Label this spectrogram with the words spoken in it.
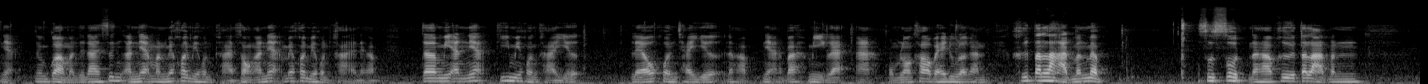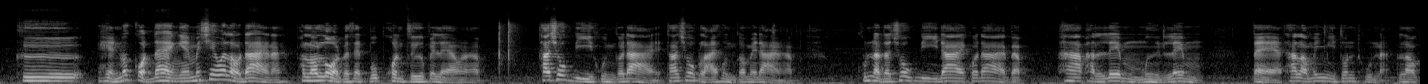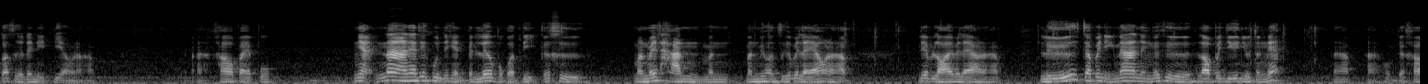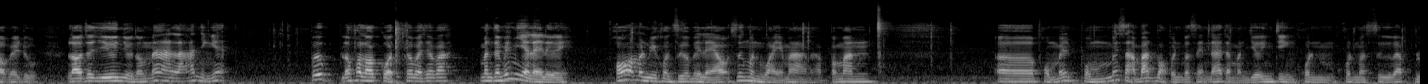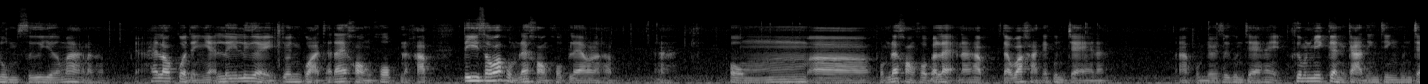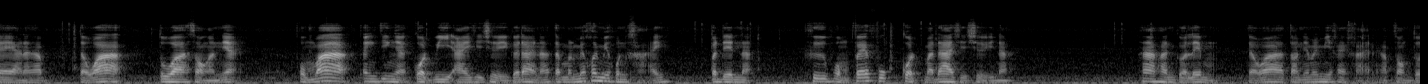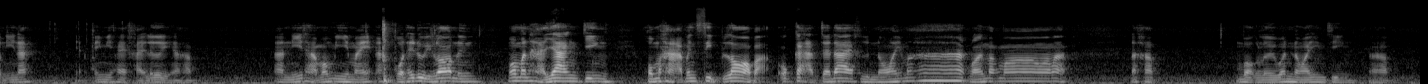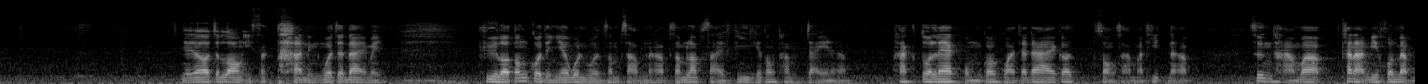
เนี่ยจนกว่ามันจะได้ซึ่งอันเนี้ยมันไม่ค่อยมีคนขาย 2 อันเนี้ยไม่ค่อยมีคนขายนะครับ จะมีอันเนี้ยที่มีคนขายเยอะ แล้วคนใช้เยอะนะครับเนี่ยเห็นปะมีอีกแล้วอะผมลองเข้าไปให้ดูแล้วกัน คือตลาดมันแบบสุดๆนะครับ คือตลาดมันคือเห็นว่ากดได้อย่างเงี้ยไม่ใช่ว่าเราได้นะพอเราโหลดไปเสร็จปุ๊บคนซื้อไปแล้วนะครับ ถ้าโชคดีคุณก็ได้ ถ้าโชคร้ายคุณก็ไม่ได้นะครับ คุณอาจจะโชคดีได้ก็ได้แบบ ห้าพันเล่มหมื่นเล่ม แต่ถ้าเราไม่มีต้นทุนอะเราก็ซื้อได้นิดเดียวนะครับอะเข้าไปปุ๊บเนี่ยหน้าเนี่ยที่คุณจะเห็นเป็นเรื่องปกติก็คือ มันไม่ทันมันมันมีคนซื้อไปแล้วนะครับ เรียบร้อยไปแล้วนะครับ หรือจะเป็นอีกหน้าหนึ่งก็คือ เราไปยืนอยู่ตรงเนี้ยนะครับอะผมจะเข้าไปดู เราจะยืนอยู่ตรงหน้าร้านอย่างเงี้ยปุ๊บแล้วพอเรากดเข้าไปใช่ปะมันจะไม่มีอะไรเลย เพราะมันมีคนซื้อไปแล้ว ซึ่งมันไวมากนะครับ ประมาณ เออผมไม่ผมไม่สามารถบอกเป็นเปอร์เซ็นต์ได้แต่มันเยอะจริง ๆ คนคนมาซื้อแบบลุมซื้อเยอะมากนะครับให้เรากดอย่างเงี้ยเรื่อยๆ จนกว่าจะได้ของครบนะครับ ตีซะว่าผมได้ของครบแล้วนะครับอะผมเอ่อผมได้ของครบแล้วแหละนะครับ แต่ว่าขาดแค่กุญแจนะอะผมจะไปซื้อกุญแจให้ คือมันมีเกินการ์ดจริง ๆ กุญแจนะครับ แต่ว่าตัว 2 อันเนี้ยผมว่าจริงๆอะกด VI เฉยๆก็ได้นะ แต่มันไม่ค่อยมีคนขายประเด็นอะคือผมแค่ฟุกกดมาได้เฉยๆนะ ห้าพันกว่าเล่ม แต่ว่าตอนนี้ไม่มีใครขายนะครับสองตัวนี้นะเนี่ยไม่มีใครขายเลยนะครับ อันนี้ถามว่ามีไหมอะกดให้ดูอีกรอบนึง ว่ามันหายากจริง ผมหาเป็นสิบรอบอะโอกาสจะได้คือน้อยมากน้อยมากมากมากๆนะครับ บอกเลยว่าน้อยจริง ๆ นะครับ เดี๋ยวเราจะลองอีกสักตาหนึ่งว่าจะได้ไหมคือเราต้องกดอย่างเงี้ยวนๆซ้ำๆนะครับสำหรับสายฟรีก็ต้องทำใจนะครับฮักตัวแรกผมก็กว่าจะได้ก็สองสามอาทิตย์นะครับ ซึ่งถามว่าขนาดมีคนแบบ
